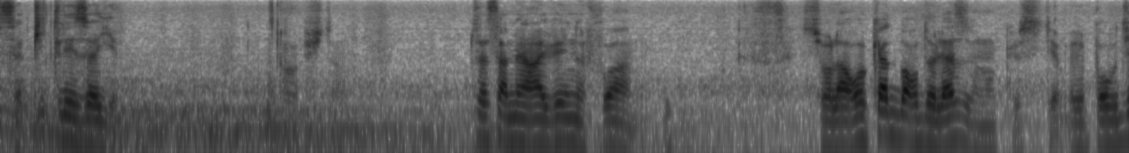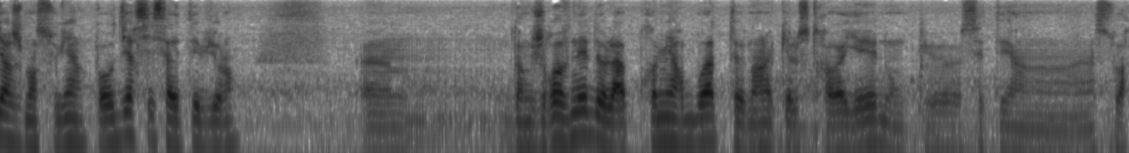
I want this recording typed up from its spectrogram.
Ça pique les yeux. Oh putain. Ça, ça m'est arrivé une fois sur la rocade bordelaise. Donc, mais pour vous dire, je m'en souviens. Pour vous dire si ça a été violent. Euh, donc je revenais de la première boîte dans laquelle je travaillais, donc euh, c'était un, un soir.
